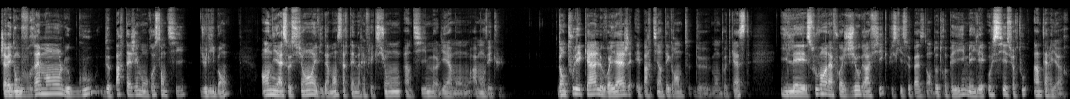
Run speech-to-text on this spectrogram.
J'avais donc vraiment le goût de partager mon ressenti du Liban en y associant évidemment certaines réflexions intimes liées à mon, à mon vécu. Dans tous les cas, le voyage est partie intégrante de mon podcast. Il est souvent à la fois géographique, puisqu'il se passe dans d'autres pays, mais il est aussi et surtout intérieur,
